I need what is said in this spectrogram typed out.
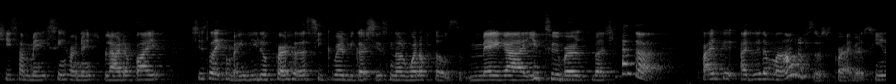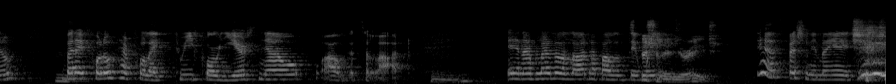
She's amazing. Her name's Blatterby. She's like my little personal secret because she's not one of those mega YouTubers, but she has a quite a good amount of subscribers, you know. Hmm. But I followed her for like three, four years now. Wow, that's a lot. Hmm. And I've learned a lot about the especially at your age Yeah, especially my age.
